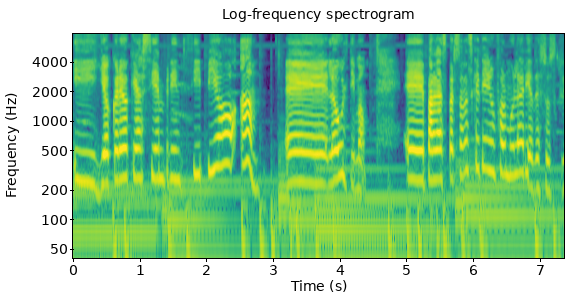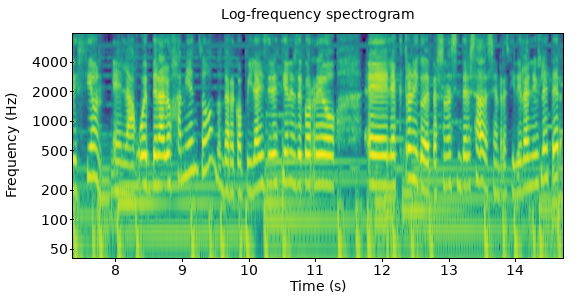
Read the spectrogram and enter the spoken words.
Y yo creo que así en principio... Ah, eh, lo último. Eh, para las personas que tienen un formulario de suscripción en la web del alojamiento, donde recopiláis direcciones de correo eh, electrónico de personas interesadas en recibir la newsletter,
